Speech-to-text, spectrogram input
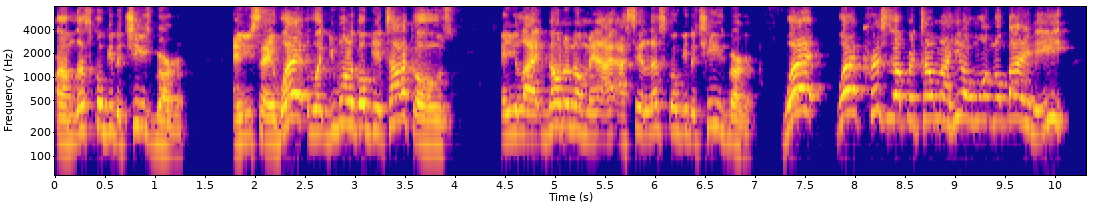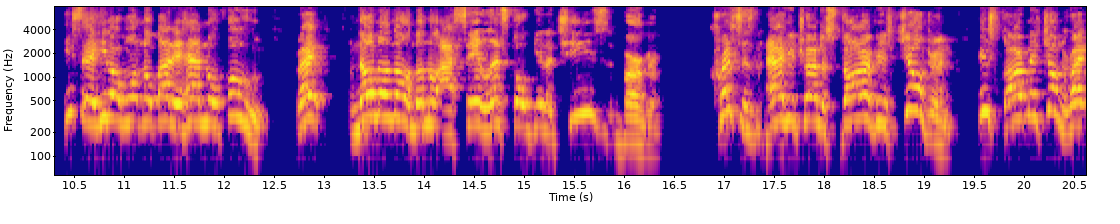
um, let's go get a cheeseburger," and you say, "What? What? You want to go get tacos?" And you're like, "No, no, no, man. I, I said let's go get a cheeseburger." What? What? Chris is up here talking about he don't want nobody to eat. He said he don't want nobody to have no food, right? No, no, no, no, no. I said let's go get a cheeseburger. Chris is out here trying to starve his children. He's starving his children, right?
